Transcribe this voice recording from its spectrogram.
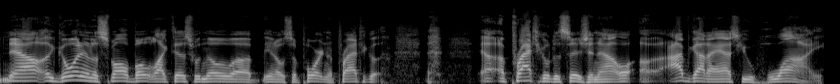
Now, uh, going in a small boat like this with no, uh, you know, support and a practical, a practical decision. Now, uh, I've got to ask you why.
